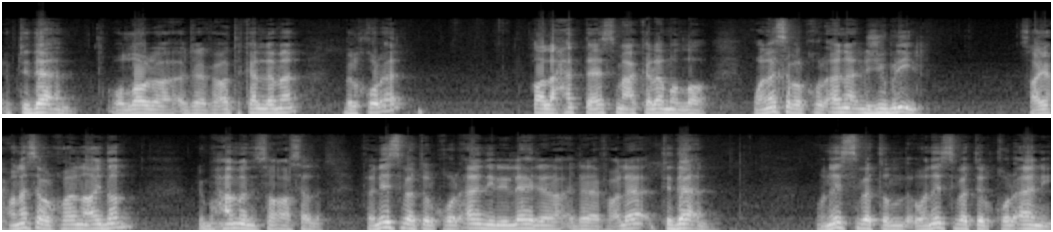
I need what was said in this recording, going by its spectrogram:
ابتداء. والله جل وعلا تكلم بالقرآن. قال حتى يسمع كلام الله. ونسب القرآن لجبريل. صحيح؟ ونسب القرآن أيضا لمحمد صلى الله عليه وسلم. فنسبة القرآن لله جل وعلا ابتداء. ونسبة ونسبة القرآن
